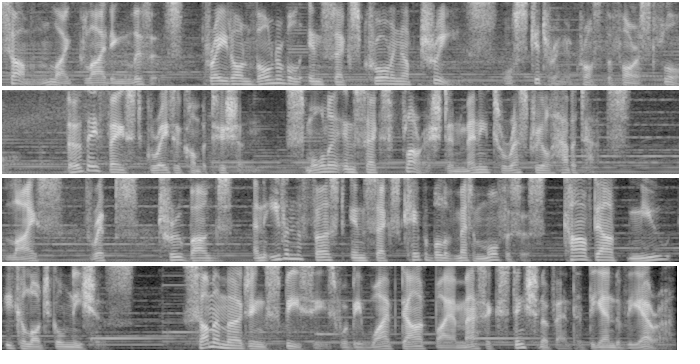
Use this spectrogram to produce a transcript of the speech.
Some, like gliding lizards, preyed on vulnerable insects crawling up trees or skittering across the forest floor. Though they faced greater competition, smaller insects flourished in many terrestrial habitats. Lice, thrips, true bugs, and even the first insects capable of metamorphosis carved out new ecological niches. Some emerging species would be wiped out by a mass extinction event at the end of the era,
